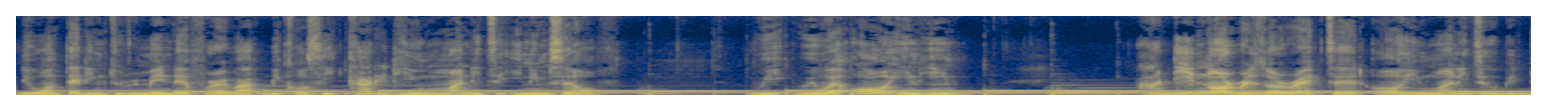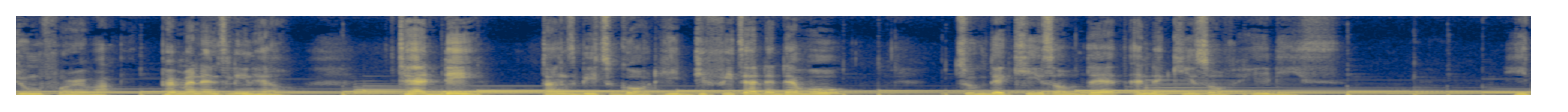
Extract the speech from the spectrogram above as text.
They wanted him to remain there forever because he carried humanity in himself. We, we were all in him. Had he not resurrected, all humanity will be doomed forever, permanently in hell. Third day, thanks be to God, he defeated the devil, took the keys of death and the keys of Hades. He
